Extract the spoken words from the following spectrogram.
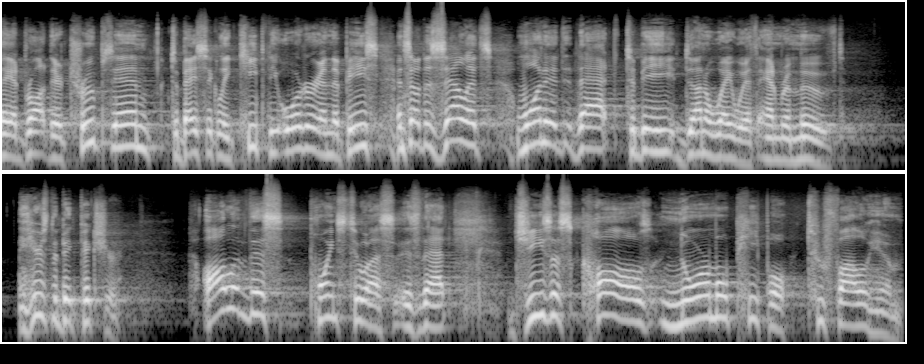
they had brought their troops in to basically keep the order and the peace. And so the Zealots wanted that to be done away with and removed. And here's the big picture all of this points to us is that Jesus calls normal people to follow him.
